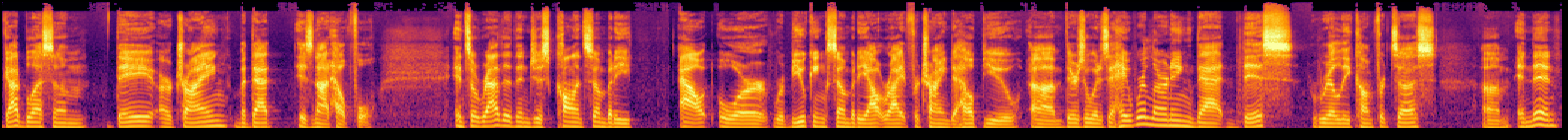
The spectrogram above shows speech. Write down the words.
God bless them, they are trying, but that is not helpful. And so rather than just calling somebody out or rebuking somebody outright for trying to help you, um, there's a way to say, hey, we're learning that this really comforts us. Um, and then,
